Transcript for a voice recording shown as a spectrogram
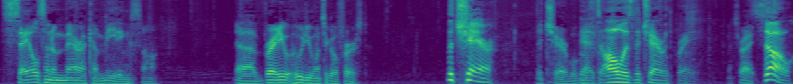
sales in America meeting song. Uh, Brady, who do you want to go first? The chair. The chair will go Yeah, first. it's always the chair with Brady. That's right. So,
